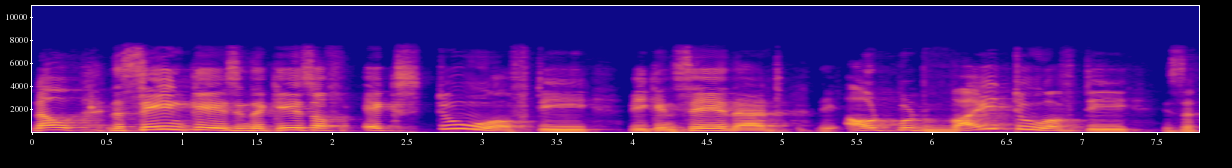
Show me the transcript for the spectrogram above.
Now, the same case in the case of x2 of t, we can say that the output y2 of t is a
